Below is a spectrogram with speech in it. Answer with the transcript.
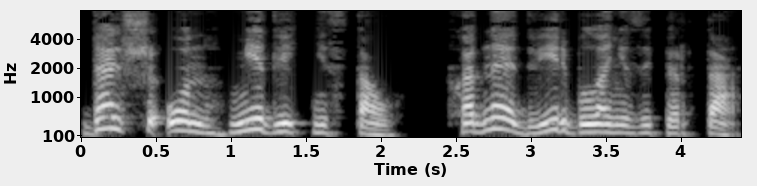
Дальше он медлить не стал. Входная дверь была не заперта.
